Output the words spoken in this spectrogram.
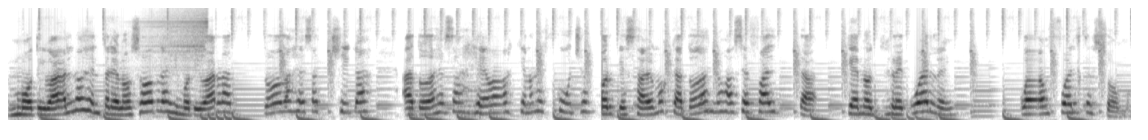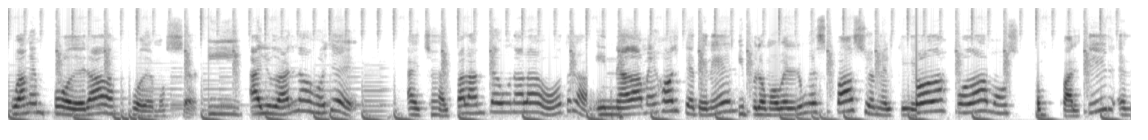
motivarnos entre nosotras y motivar a todas esas chicas, a todas esas jevas que nos escuchan, porque sabemos que a todas nos hace falta que nos recuerden cuán fuertes somos, cuán empoderadas podemos ser. Y ayudarnos, oye, a echar para adelante una a la otra. Y nada mejor que tener y promover un espacio en el que todas podamos compartir, en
